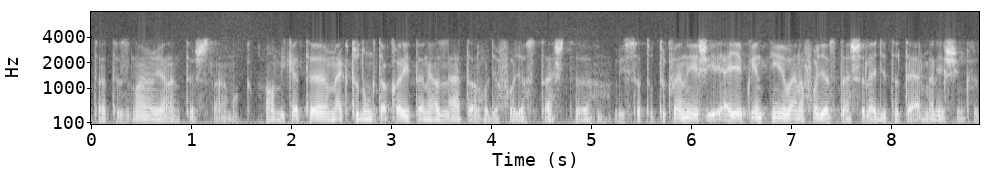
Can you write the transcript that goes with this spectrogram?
tehát ez nagyon jelentős számok, amiket meg tudunk takarítani azáltal, hogy a fogyasztást vissza tudtuk venni, és egyébként Egyébként nyilván a fogyasztással együtt a termelésünket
